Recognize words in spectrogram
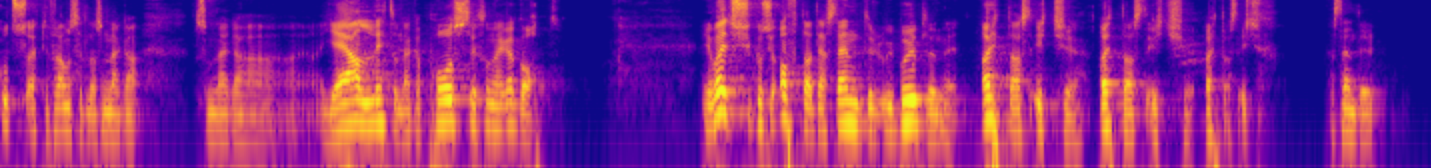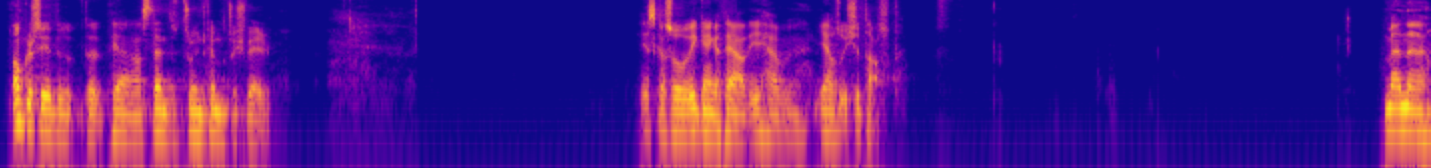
Guds øtt framstille som nega, som nega jævligt, og nega positivt, og nega godt. Jeg vet ikke hvordan ofta det stender i bøyblene, øttast ikke, øttast ikke, øttast ikke. Det stender, anker sier det til han stender 325 verer. Jeg skal så ikke engang til at jeg har, jeg har så ikke talt. Men uh,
